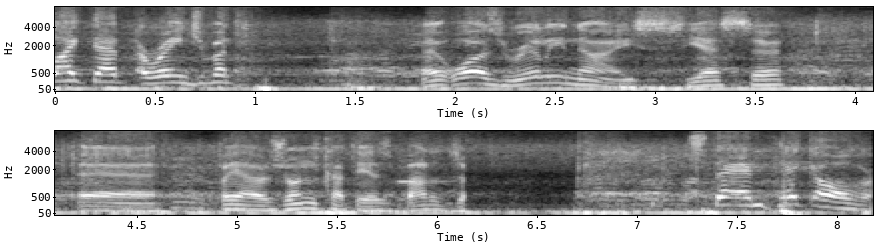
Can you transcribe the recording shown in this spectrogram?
like that arrangement? It was really nice. Yes, sir. Uh, bardzo... Stan, take over.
